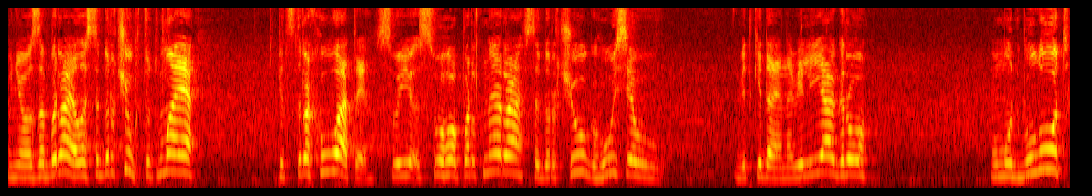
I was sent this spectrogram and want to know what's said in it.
У нього забирає, але Сидорчук тут має підстрахувати свої, свого партнера. Сидорчук, Гусєв відкидає на Вільягру. Умут Булут.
